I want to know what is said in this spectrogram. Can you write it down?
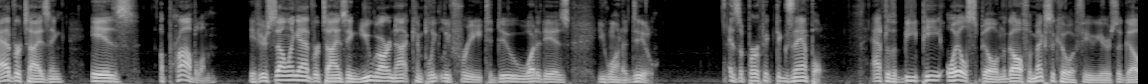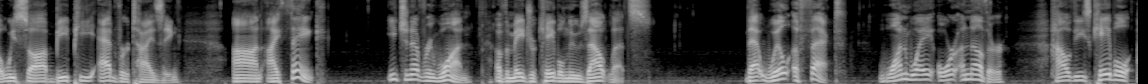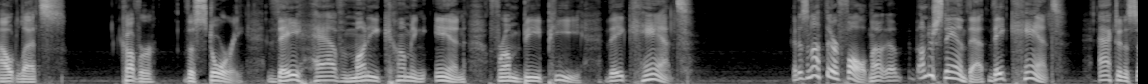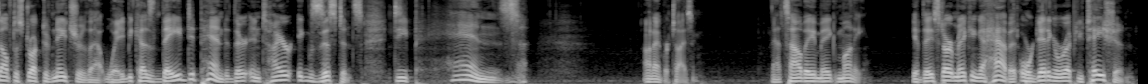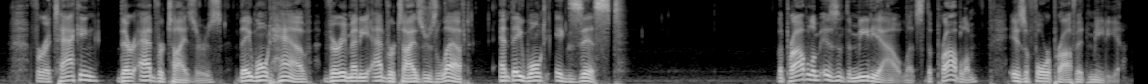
advertising is a problem. If you're selling advertising, you are not completely free to do what it is you want to do. As a perfect example, after the BP oil spill in the Gulf of Mexico a few years ago, we saw BP advertising on, I think, each and every one of the major cable news outlets. That will affect, one way or another, how these cable outlets cover the story. They have money coming in from BP. They can't. And it's not their fault. Now, uh, understand that. They can't act in a self destructive nature that way because they depend, their entire existence depends on advertising. That's how they make money. If they start making a habit or getting a reputation for attacking their advertisers, they won't have very many advertisers left and they won't exist. The problem isn't the media outlets, the problem is a for profit media.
